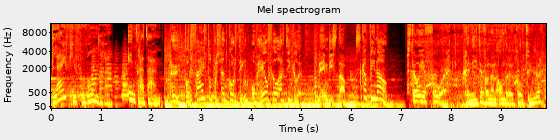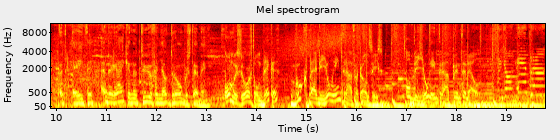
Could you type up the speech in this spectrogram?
Blijf je verwonderen. Intratuin. Nu tot 50% korting op heel veel artikelen. Neem die stap. Scapino. Stel je voor, genieten van een andere cultuur, het eten en de rijke natuur van jouw droombestemming. Onbezorgd ontdekken? Boek bij de Jong Intra vakanties. Op dejongintra.nl De Jong Intra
